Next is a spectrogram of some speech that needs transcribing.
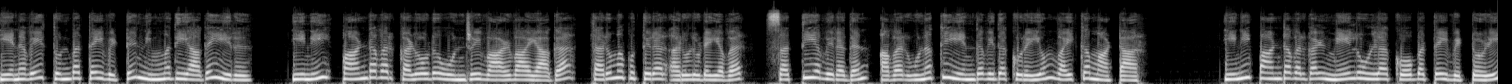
எனவே துன்பத்தை விட்டு நிம்மதியாக இரு. இனி பாண்டவர்களோடு ஒன்றி வாழ்வாயாக தருமபுத்திரர் அருளுடையவர் சத்திய விரதன் அவர் உனக்கு எந்தவித குறையும் வைக்க மாட்டார். இனி பாண்டவர்கள் மேல் உள்ள கோபத்தை விட்டொழி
